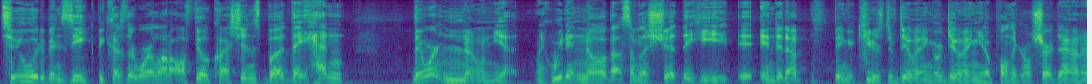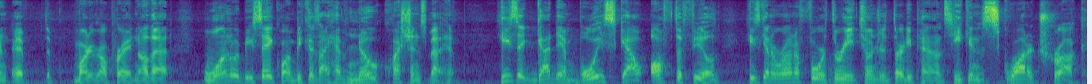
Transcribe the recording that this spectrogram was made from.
Two would have been Zeke because there were a lot of off field questions, but they hadn't. They weren't known yet. Like we didn't know about some of the shit that he ended up being accused of doing or doing. You know, pulling the girl's shirt down and at the Mardi Gras parade and all that. One would be Saquon because I have no questions about him. He's a goddamn Boy Scout off the field. He's going to run a 4.3 at 230 pounds. He can squat a truck.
